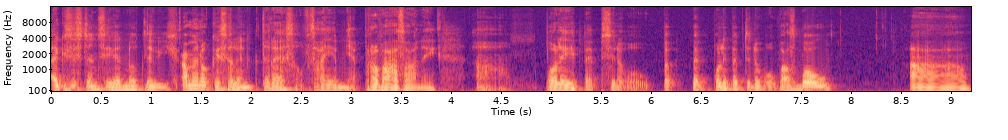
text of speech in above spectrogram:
existenci jednotlivých aminokyselin, které jsou vzájemně provázány polypeptidovou, pe, polypeptidovou vazbou a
